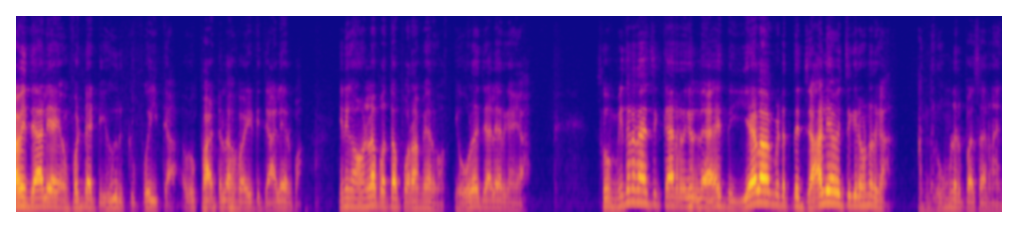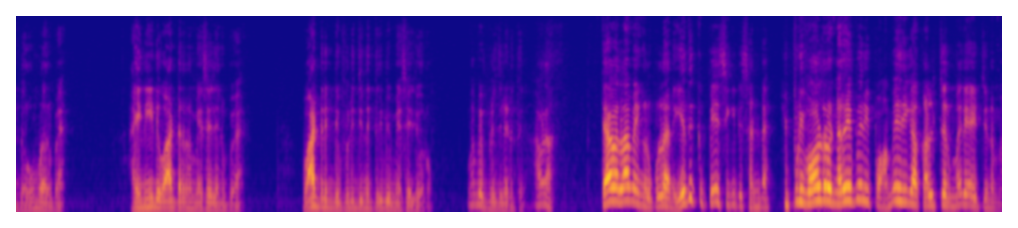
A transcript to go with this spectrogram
அவன் ஜாலியாக என் பொண்டாட்டி ஊருக்கு போயிட்டா. அவன் பாட்டெல்லாம் பாடிட்டு ஜாலியாக இருப்பான். எனக்கு அவனெல்லாம் பார்த்தா பொறாமையாக இருக்கும். எவ்வளோ ஜாலியாக இருக்கான் யா ஸோ மிதனராசிக்காரர்களில் இந்த ஏழாம் இடத்தை ஜாலியாக வச்சுக்கிறவனும் இருக்கான். அந்த ரூமில் இருப்பா சார் நான் இந்த ரூமில் இருப்பேன். ஐ நீடு வாட்டர்னு மெசேஜ் அனுப்புவேன். வாட்டர் இந்த ஃப்ரிட்ஜுன்னு திருப்பி மெசேஜ் வரும். நான் போய் ஃப்ரிட்ஜில் எடுத்து அவ்வளோ தேவையில்லாமல் எங்களுக்குள்ள எதுக்கு பேசிக்கிட்டு சண்டை? இப்படி வாழ்கிற நிறைய பேர் இப்போ அமெரிக்கா கல்ச்சர் மாதிரி ஆயிடுச்சு நம்ம.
